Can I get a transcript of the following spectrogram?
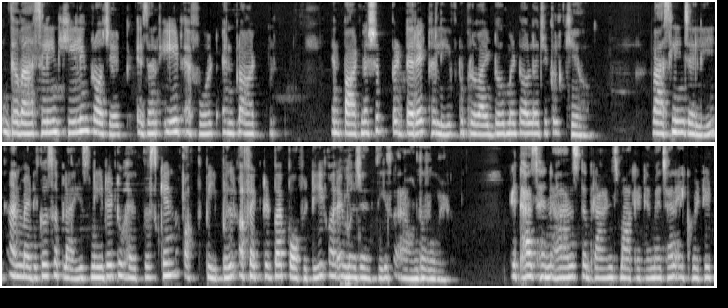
the Vaseline Healing Project is an aid effort in, part, in partnership with Direct Relief to provide dermatological care, Vaseline jelly, and medical supplies needed to help the skin of the people affected by poverty or emergencies around the world. It has enhanced the brand's market image and equity.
